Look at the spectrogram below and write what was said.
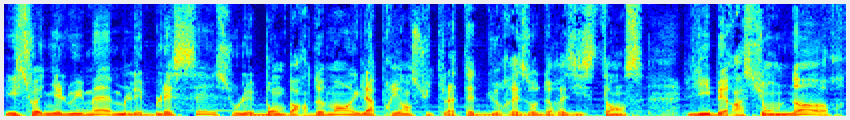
Il soignait lui-même les blessés sous les bombardements. Il a pris ensuite la tête du réseau de résistance Libération Nord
